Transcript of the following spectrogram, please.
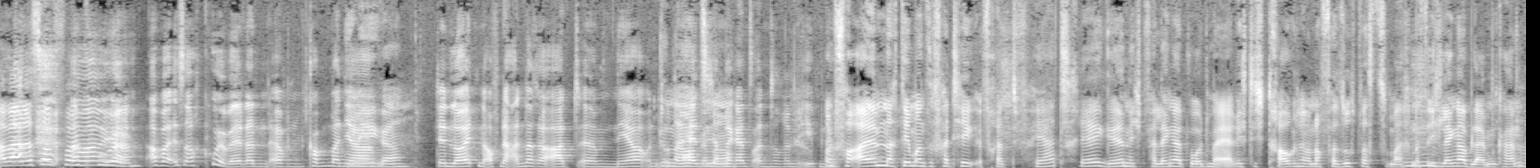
Aber das war voll aber, cool. ja, aber ist auch cool, weil dann ähm, kommt man ja Mega. den Leuten auf eine andere Art ähm, näher und Genau, unterhält sich genau. auf einer ganz anderen Ebene. Und vor allem, nachdem unsere Verte- Verträge nicht verlängert wurden, war er richtig traurig und hat noch versucht, was zu machen, dass ich Mhm. länger bleiben kann.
